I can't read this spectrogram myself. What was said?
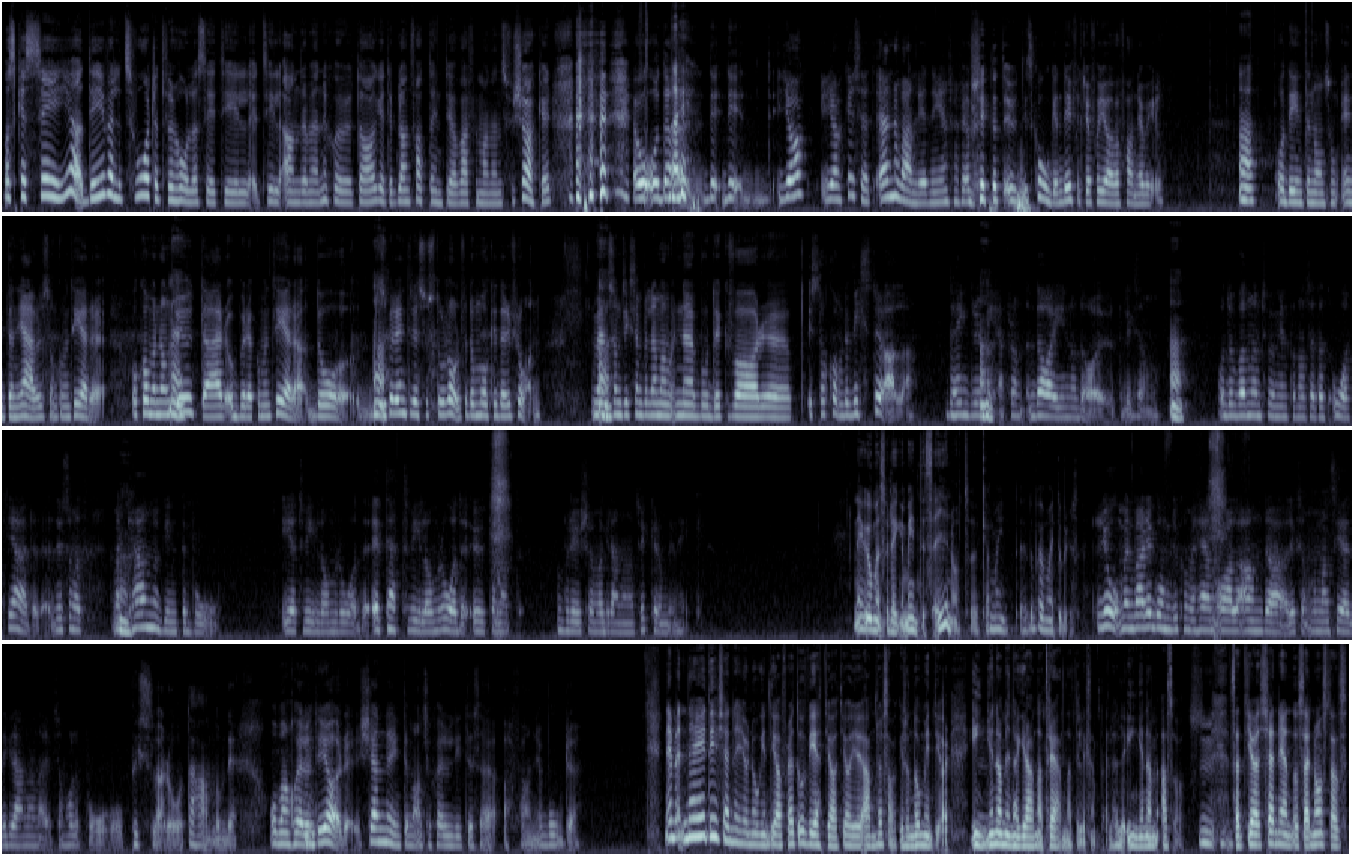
vad ska jag säga? Det är väldigt svårt att förhålla sig till, till andra människor överhuvudtaget. Ibland fattar inte jag varför man ens försöker. och, och där, det, det, jag, jag kan säga att en av anledningarna till att jag har flyttat ut i skogen, det är för att jag får göra vad fan jag vill. Uh. och det är inte, någon som, inte en jävel som kommenterar det. Och kommer någon Nej. ut där och börjar kommentera då, då Ja. spelar inte det så stor roll för de åker därifrån. Men Ja. som till exempel när, man, när jag bodde kvar eh, i Stockholm, det visste ju alla. Då hängde du med från dag in och dag ut. Liksom. Och då var man tvungen på något sätt att åtgärda det. Det är som att man kan nog inte bo i ett villaområde, ett tätt villaområde utan att bry sig om vad grannarna tycker om din häck. Nej, jo, men så länge man inte säger något så kan man inte, då behöver man inte bry sig. Jo, men varje gång du kommer hem och alla andra, liksom, och man ser att grannarna liksom, håller på och pysslar och tar hand om det och man själv Mm. inte gör det, känner inte man sig själv lite så här, ah, fan jag borde. Nej, men, nej, det känner jag nog inte jag, för att då vet jag att jag gör andra saker som de inte gör. Ingen av mina grannar tränar till exempel, eller ingen av, alltså, Mm. Så att jag känner ändå så här, någonstans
